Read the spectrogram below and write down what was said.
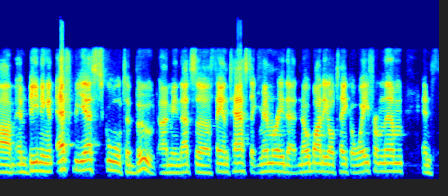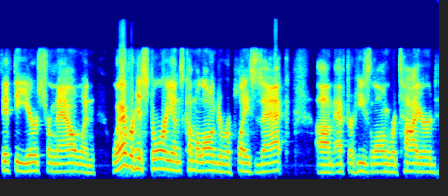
Um, and beating an FBS school to boot. I mean, that's a fantastic memory that nobody will take away from them. And 50 years from now, when wherever historians come along to replace Zach um, after he's long retired,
